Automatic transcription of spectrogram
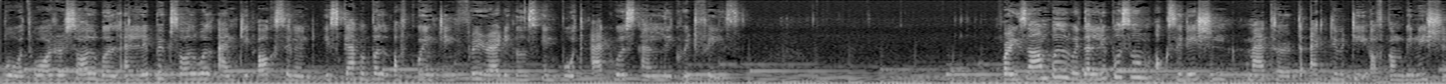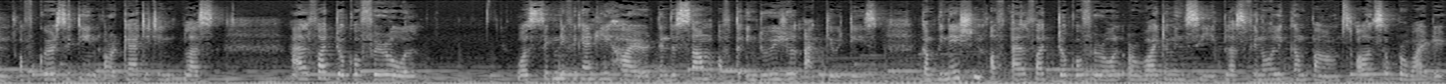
both water soluble and lipid soluble antioxidant is capable of quenching free radicals in both aqueous and liquid phase. For example, with the liposome oxidation method, the activity of combination of quercetin or catechin plus alpha tocopherol was significantly higher than the sum of the individual activities. Combination of alpha tocopherol or vitamin C plus phenolic compounds also provided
